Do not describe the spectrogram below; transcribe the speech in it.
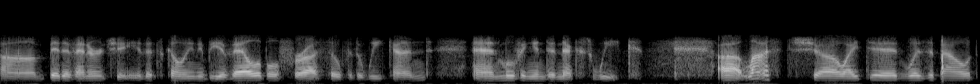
um, bit of energy that's going to be available for us over the weekend and moving into next week. Uh, last show I did was about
